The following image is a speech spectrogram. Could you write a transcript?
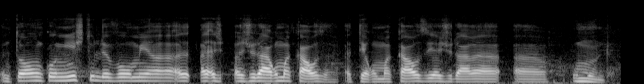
Então, com isto, levou-me a, a, ajudar uma causa, a ter uma causa e ajudar a, a, o mundo.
